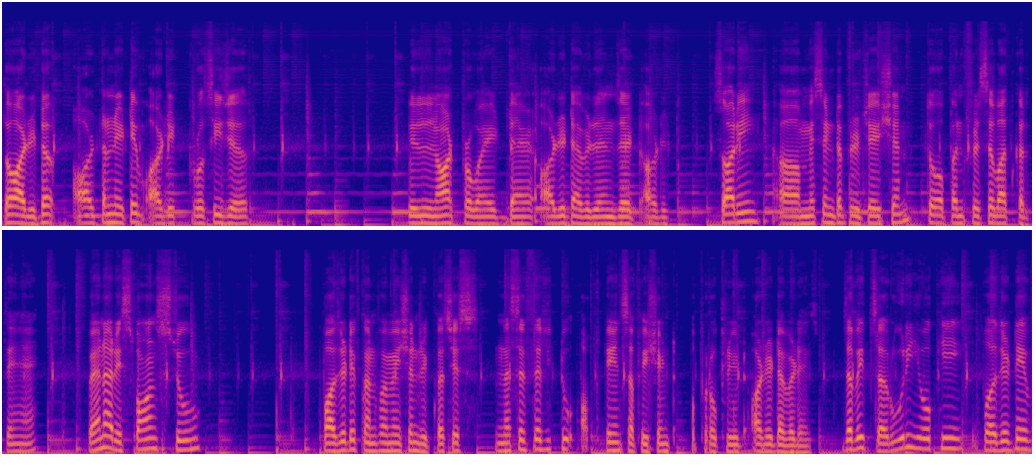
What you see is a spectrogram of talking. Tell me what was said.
तो auditor alternative audit procedure will not provide the audit evidence that audit sorry misinterpretation तो अपन फिर से बात करते हैं। When a response to positive confirmation request is necessary to obtain sufficient appropriate audit evidence जब एक ज़रूरी हो कि पॉजिटिव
